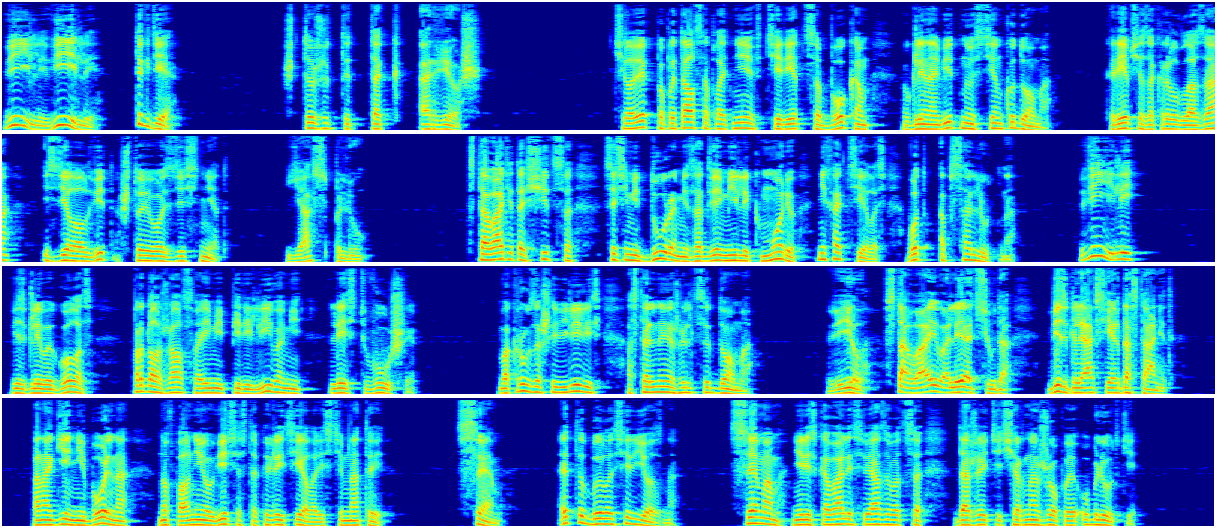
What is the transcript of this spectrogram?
Вилли, Вилли, ты где?» «Что же ты так орешь?» Человек попытался плотнее втереться боком в глинобитную стенку дома. Крепче закрыл глаза и сделал вид, что его здесь нет. «Я сплю». Вставать и тащиться с этими дурами за две мили к морю не хотелось, вот абсолютно. «Вилли!» Визгливый голос продолжал своими переливами лезть в уши. Вокруг зашевелились остальные жильцы дома. «Вил, вставай и вали отсюда! Визгля всех достанет!» По ноге не больно, но вполне увесисто прилетело из темноты. Сэм. Это было серьезно. С Сэмом не рисковали связываться даже эти черножопые ублюдки.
